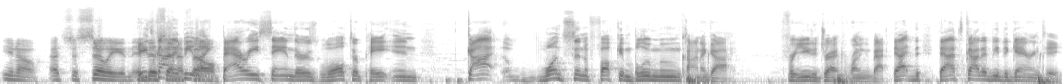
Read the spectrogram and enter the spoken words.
you know, that's just silly in, in He's this got to be like Barry Sanders, Walter Payton, got once in a fucking blue moon kind of guy for you to draft a running back. That that's got to be the guarantee.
